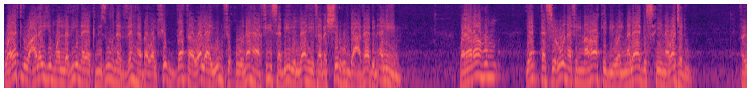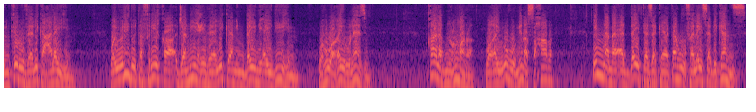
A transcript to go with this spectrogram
ويتلو عليهم والذين يكنزون الذهب والفضة ولا ينفقونها في سبيل الله فبشرهم بعذاب أليم. ويراهم يتسعون في المراكب والملابس حين وجدوا فينكر ذلك عليهم ويريد تفريق جميع ذلك من بين أيديهم وهو غير لازم. قال ابن عمر وغيره من الصحابة إنما أديت زكاته فليس بكنز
